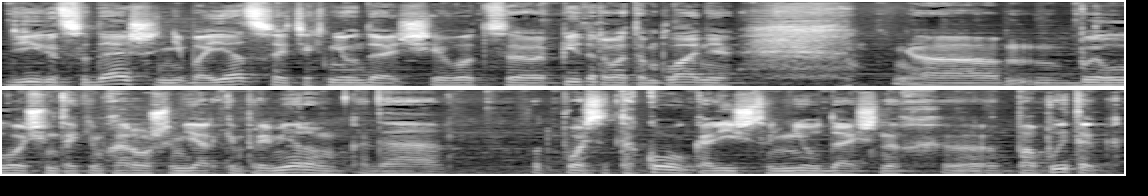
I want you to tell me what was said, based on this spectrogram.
двигаться дальше, не бояться этих неудач. И вот э, Питер в этом плане был очень таким хорошим, ярким примером, когда вот после такого количества неудачных э, попыток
